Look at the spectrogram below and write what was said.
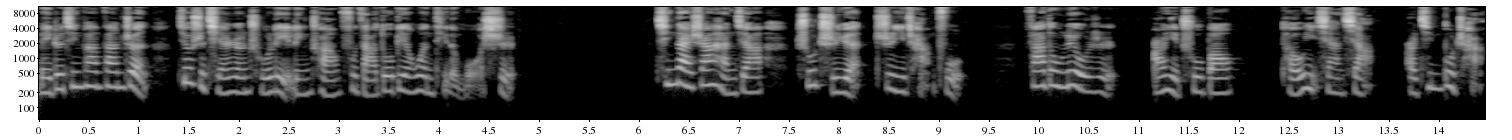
每个经方方正就是前人处理临床复杂多变问题的模式。清代伤寒家舒驰远治一产妇，发动六日而已出包，头已向下而今不产。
